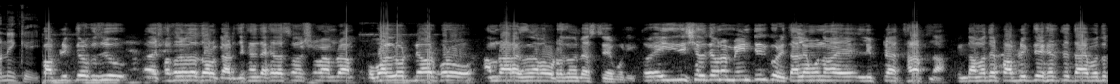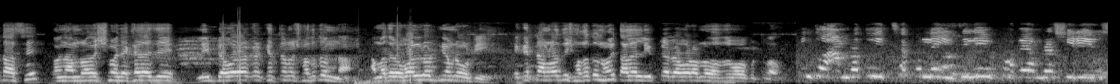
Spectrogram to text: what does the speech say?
অনেকেই। পাবলিকদেরও কিছু সচেতনতা দরকার যেখানে দেখা যাচ্ছে অনেক সময় আমরা ওভারলোড নেওয়ার পরও আমরা আর একজন আবার ওঠার জন্য ব্যস্ত হয়ে পড়ি। তো এই জিনিসটা যদি আমরা মেনটেন করি তাহলে মনে হয় লিফটটা খারাপ না। কিন্তু আমাদের পাবলিকদের ক্ষেত্রে দায়বদ্ধতা আছে কারণ আমরা অনেক সময় দেখা যায় যে লিফট ব্যবহার করার ক্ষেত্রে আমরা সচেতন না। আমাদের ওভারলোড নিয়ে আমরা উঠি। এক্ষেত্রে আমরা যদি সচেতন হই তাহলে লিফটের ব্যবহার আমরা যথাযথভাবে করতে পারব। কিন্তু আমরা তো ইচ্ছা করলে ইজিলি ভাবে আমরা সিঁড়ি ইউজ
